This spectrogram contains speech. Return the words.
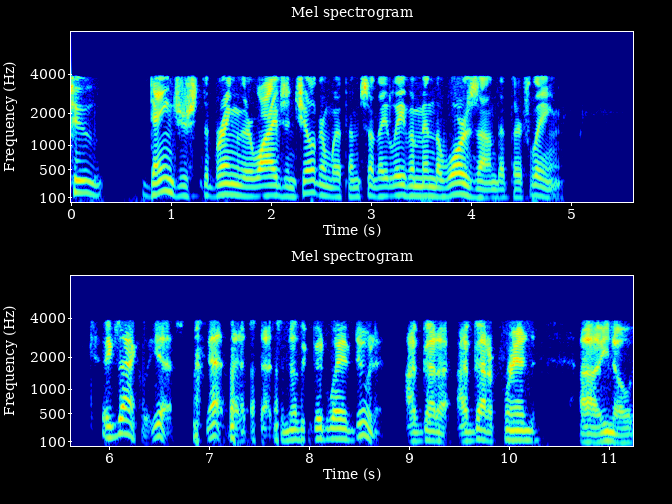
too dangerous to bring their wives and children with them, so they leave them in the war zone that they're fleeing. Exactly. Yes. That that's that's another good way of doing it. I've got a I've got a friend. Uh, you know,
